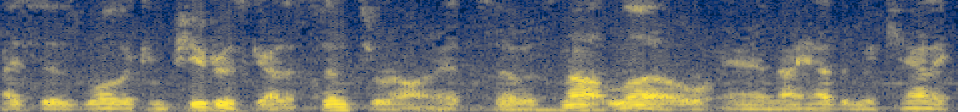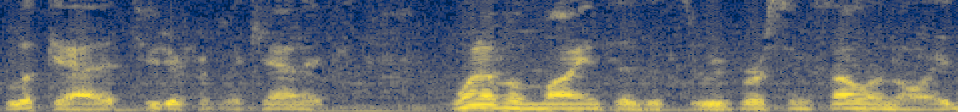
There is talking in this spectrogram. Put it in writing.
I says well the computer's got a sensor on it so it's not low. And i had the mechanic look at it two different mechanics. One of them mine says it's the reversing solenoid.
